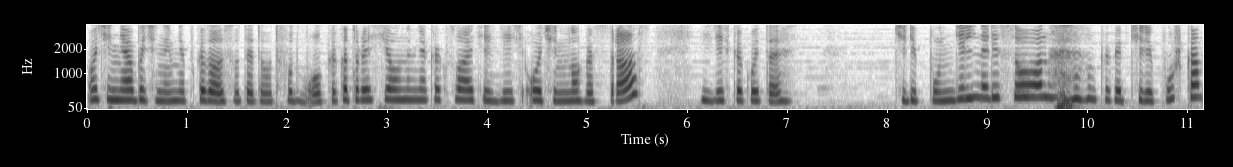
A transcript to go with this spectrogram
Очень необычной мне показалась вот эта вот футболка, которая села на меня как платье. Здесь очень много страз. И здесь какой-то черепундель нарисован, какая-то черепушка.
